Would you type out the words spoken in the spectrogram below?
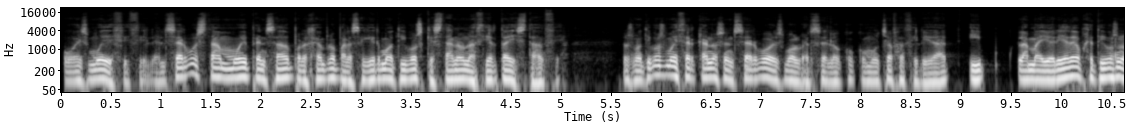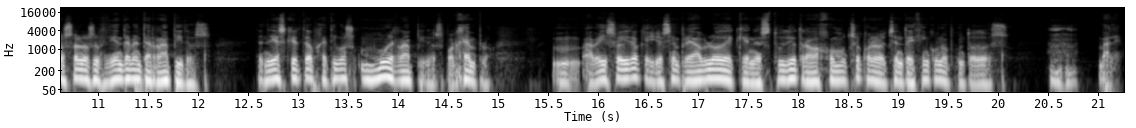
o es muy difícil. El servo está muy pensado, por ejemplo, para seguir motivos que están a una cierta distancia. Los motivos muy cercanos en servo es volverse loco con mucha facilidad y la mayoría de objetivos no son lo suficientemente rápidos. Tendrías que irte a objetivos muy rápidos. Por ejemplo, mm, habéis oído que yo siempre hablo de que en estudio trabajo mucho con el 85 1.2. Vale,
